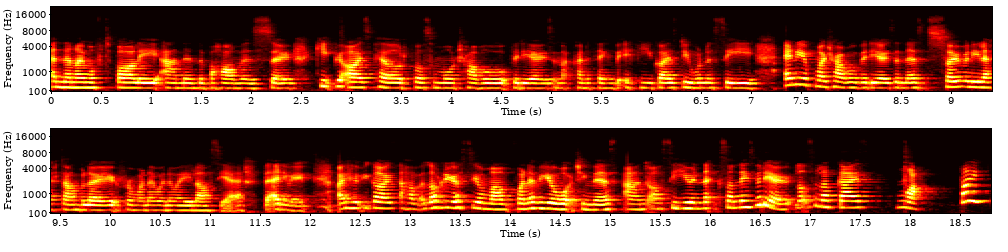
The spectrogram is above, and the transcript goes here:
and then I'm off to Bali and then the Bahamas. So keep your eyes peeled for some more travel videos and that kind of thing. But if you guys do want to see any of my travel videos and there's so many left down below from when I went away last year. But anyway, I hope you guys have a lovely rest of your month whenever you're watching this and I'll see you in next Sunday's video. Lots of love guys. Mwah. Bye.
